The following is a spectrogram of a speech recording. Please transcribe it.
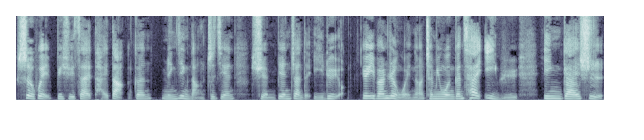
社会必须在台大跟民进党之间选边站的疑虑哦，因为一般认为呢，陈明文跟蔡易余应该是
